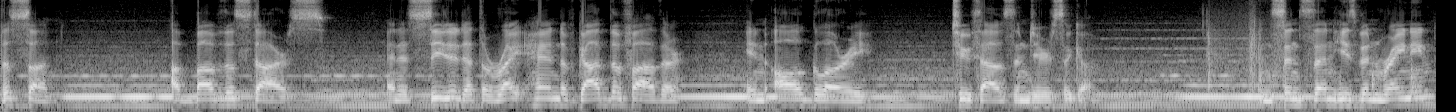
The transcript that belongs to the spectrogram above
the sun, above the stars and is seated at the right hand of God the Father in all glory 2,000 years ago. And since then, he's been reigning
